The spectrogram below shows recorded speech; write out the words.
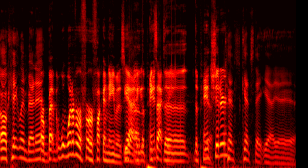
Oh, Kaitlin Bennett. or be- whatever her fucking name is. Yeah, Uh, the pant, exactly. the the pant Yeah. shitter. Kent, Kent State. Yeah, yeah, yeah.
